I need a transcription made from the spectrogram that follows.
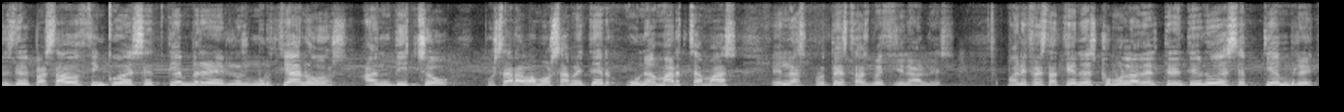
desde el pasado 5 de septiembre los murcianos han dicho, pues ahora vamos a meter una marcha más en las protestas vecinales. Manifestaciones como la del 31 de septiembre,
